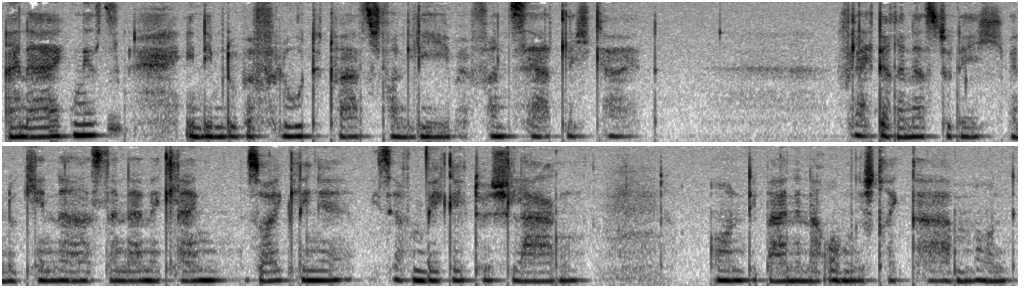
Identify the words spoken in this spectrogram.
Ein Ereignis, in dem du überflutet warst von Liebe, von Zärtlichkeit. Vielleicht erinnerst du dich, wenn du Kinder hast, an deine kleinen Säuglinge, wie sie auf dem Wickeltisch lagen und die Beine nach oben gestreckt haben und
